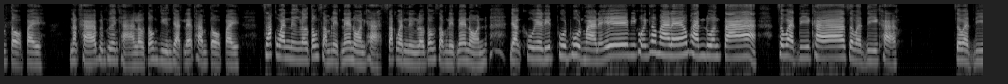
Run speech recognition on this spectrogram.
ำต่อไปนะคะเพื่อนๆค่ะเราต้องยืนหยัดและทำต่อไป สักวันหนึ่งเราต้องสำเร็จแน่นอนค่ะ สักวันหนึ่งเราต้องสำเร็จแน่นอน อย่างครูเอริสพูดพูดมาเนี่ยเอ๊มีคนเข้ามาแล้วพันดวงตา สวัสดีค่ะ สวัสดีค่ะ สวัสดี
